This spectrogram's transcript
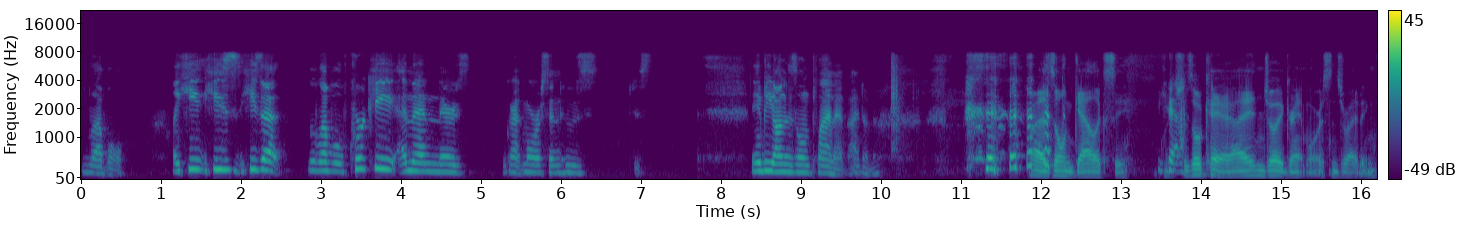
level. Like he he's he's at the level of quirky, and then there's Grant Morrison, who's just maybe on his own planet. I don't know. uh, his own galaxy, yeah. which is okay. I enjoy Grant Morrison's writing.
